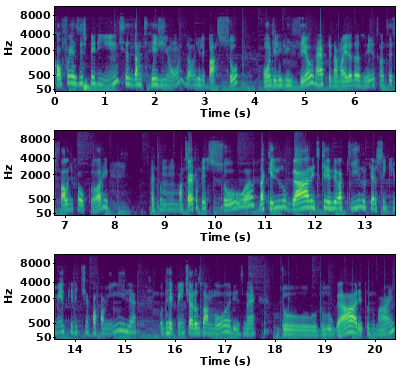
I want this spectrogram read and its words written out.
qual foi as experiências das regiões onde ele passou, onde ele viveu, né? Porque na maioria das vezes, quando você se fala de folclore, é que uma certa pessoa daquele lugar escreveu aquilo, que era o sentimento que ele tinha com a família, ou de repente eram os amores, né? Do, do lugar e tudo mais.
